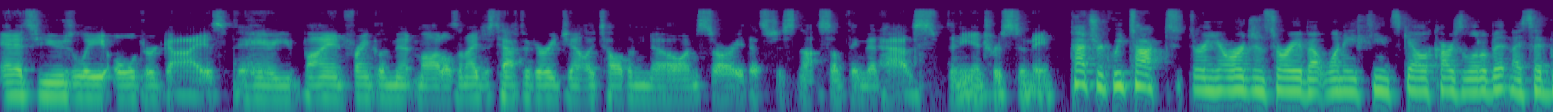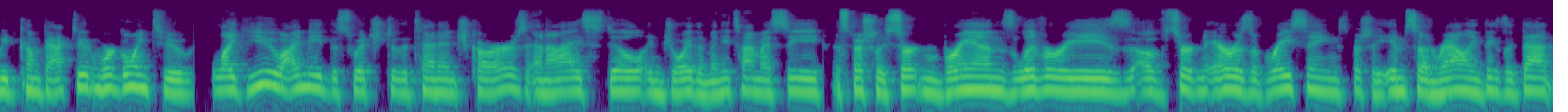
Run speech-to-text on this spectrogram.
and it's usually older guys. Hey, are you buying Franklin Mint models, and I just have to very gently tell them, no, I'm sorry, that's just not something that has any interest to me. Patrick, we talked during your origin story about 118 scale cars a little bit, and I said we'd come back to it. And we're going to, like you, I made the switch to the 10 inch cars, and I still enjoy them. Anytime I see, especially certain brands, liveries of certain eras of racing, especially IMSA and rallying, things like that,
